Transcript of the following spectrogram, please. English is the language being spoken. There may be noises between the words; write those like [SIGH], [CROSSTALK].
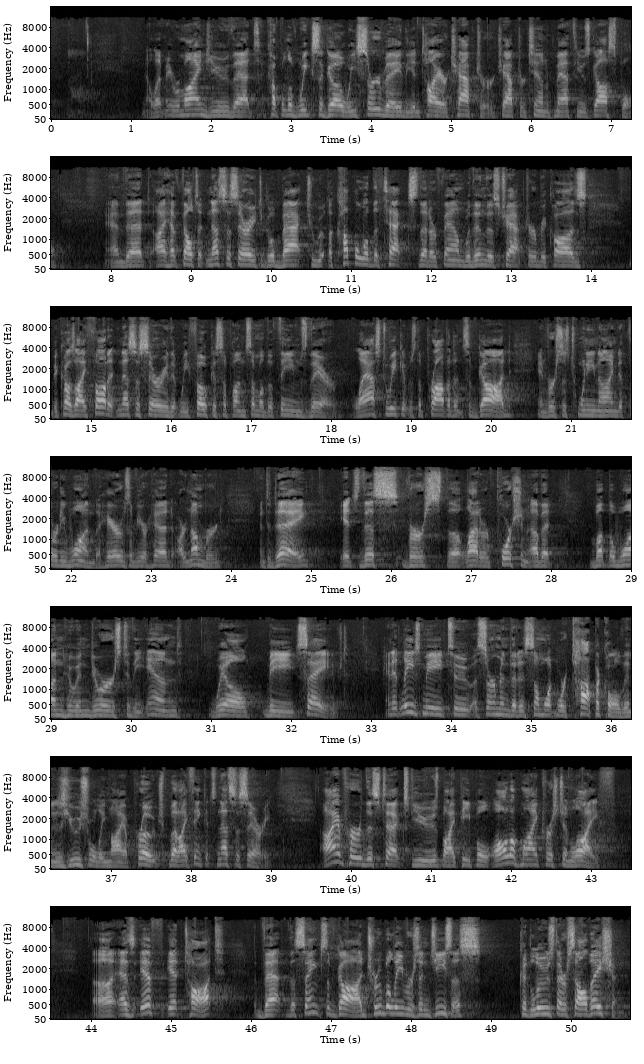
Now, let me remind you that a couple of weeks ago we surveyed the entire chapter, chapter 10 of Matthew's Gospel, and that I have felt it necessary to go back to a couple of the texts that are found within this chapter because because I thought it necessary that we focus upon some of the themes there. Last week it was the providence of God in verses 29 to 31. The hairs of your head are numbered. And today it's this verse, the latter portion of it, but the one who endures to the end will be saved. And it leads me to a sermon that is somewhat more topical than is usually my approach, but I think it's necessary. I have heard this text used by people all of my Christian life uh, as if it taught that the saints of God, true believers in Jesus, could lose their salvation.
